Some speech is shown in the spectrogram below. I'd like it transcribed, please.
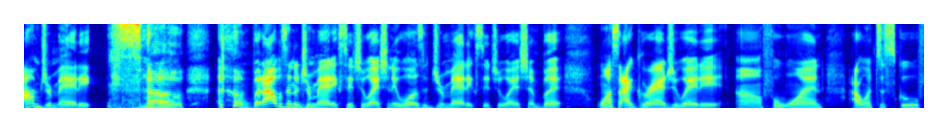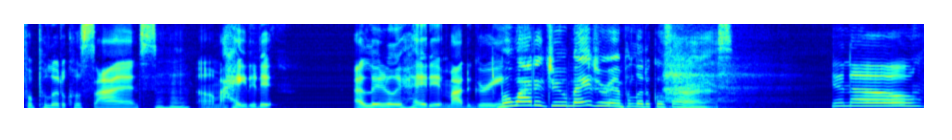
I'm dramatic, so Mm-hmm. but I was in a dramatic situation. It was a dramatic situation, but once I graduated, um, for one, I went to school for political science. Mm-hmm. Um, I hated it. I literally hated my degree. Well, why did you major in political science? you know,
